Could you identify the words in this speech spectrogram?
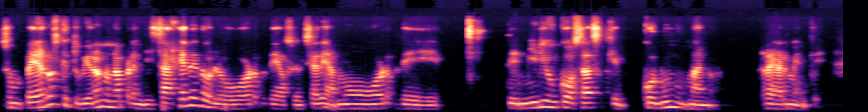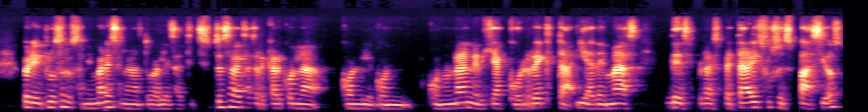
Son perros que tuvieron un aprendizaje de dolor, de ausencia de amor, de, de mil y un cosas que con un humano, realmente. Pero incluso los animales en la naturaleza, si tú sabes acercar con, la, con, con una energía correcta y además de respetar sus espacios,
